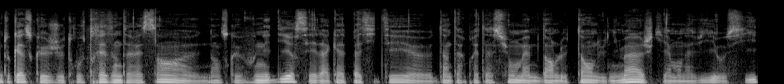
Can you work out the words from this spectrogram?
En tout cas, ce que je trouve très intéressant euh, dans ce que vous venez de dire, c'est la capacité euh, d'interprétation, même dans le temps d'une image, qui, à mon avis, aussi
